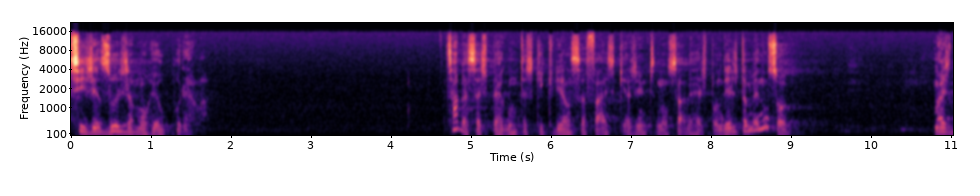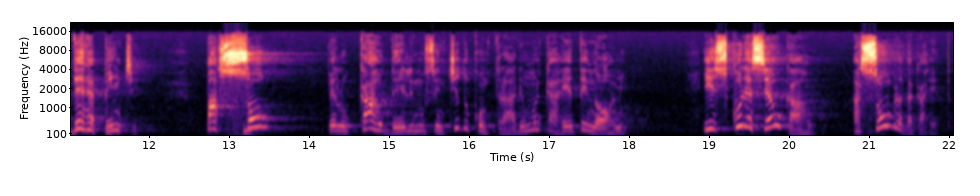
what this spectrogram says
Se Jesus já morreu por ela? Sabe essas perguntas que criança faz que a gente não sabe responder? Ele também não soube. Mas de repente, passou pelo carro dele no sentido contrário uma carreta enorme e escureceu o carro, a sombra da carreta.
